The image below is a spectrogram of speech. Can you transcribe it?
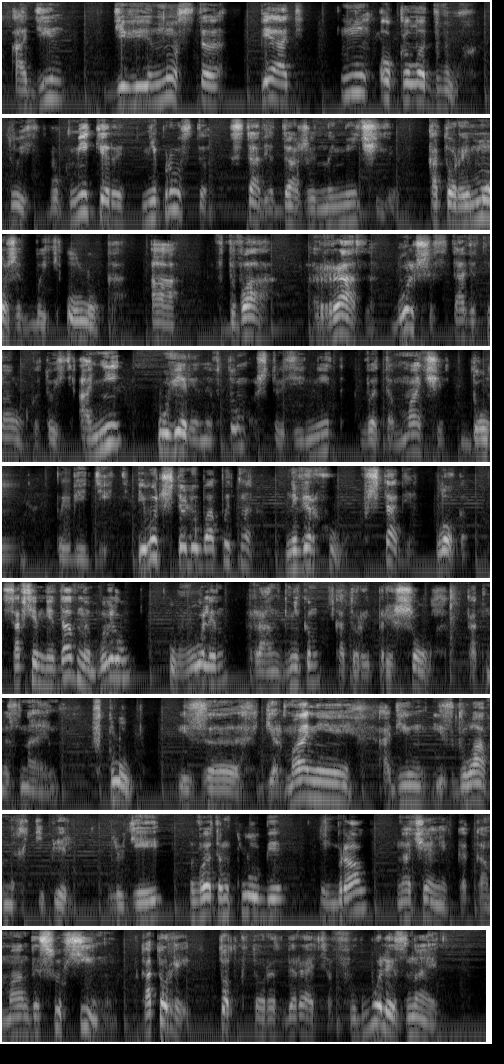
1,95, ну, около двух. То есть букмекеры не просто ставят даже на ничью, которая может быть у Лока, а в два раза больше ставят на Лока. То есть они уверены в том, что «Зенит» в этом матче должен победить. И вот что любопытно, наверху, в штабе Лока. Совсем недавно был уволен рангником, который пришел, как мы знаем, в клуб из э, Германии, один из главных теперь людей в этом клубе, убрал начальника команды Сухину, который, тот, кто разбирается в футболе, знает,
